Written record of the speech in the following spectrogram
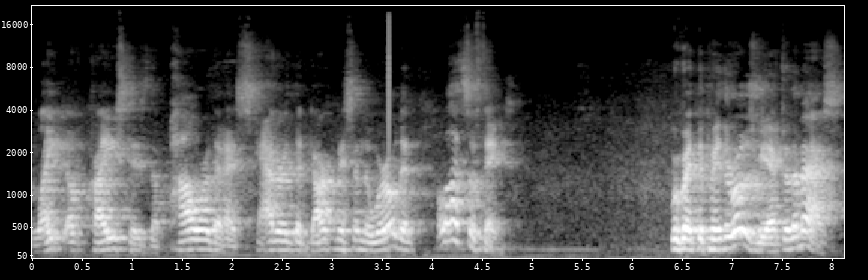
light of Christ as the power that has scattered the darkness in the world, and lots of things. We're going to pray the rosary after the Mass.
